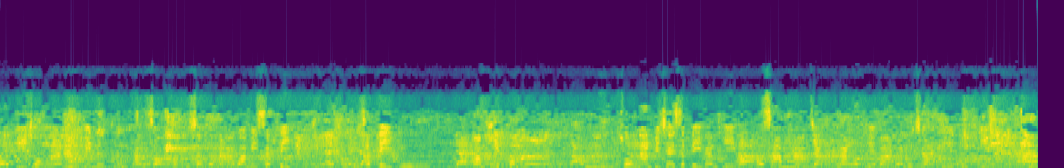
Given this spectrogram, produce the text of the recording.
ของพี่ช่วงนั้นพี่นึกถึงคำสอนของศาสนาว่ามีสติสติอยู่ ความคิดก็มาอืมช่วงนั้นพี่ใช้สติทันทีค่ะพอทราบข่าวจากทางโรงพยาบาลว่าลูกชายพี่ถูกยิงค่ะ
